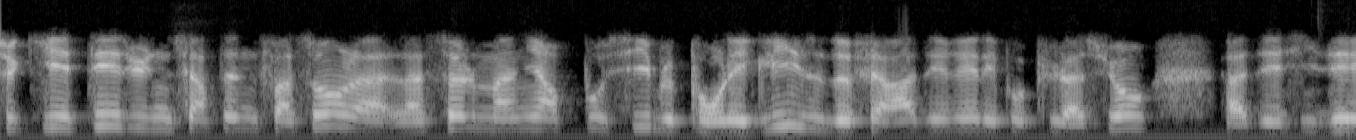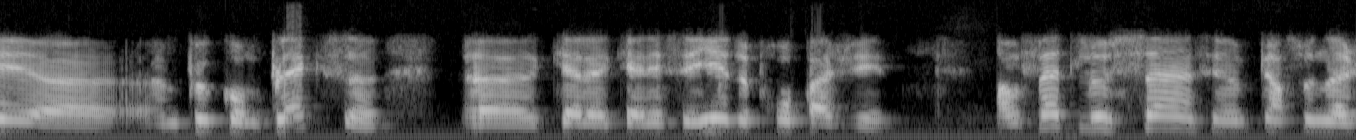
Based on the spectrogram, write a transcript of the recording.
ce qui était d'une certaine façon la, seule manière possible pour l'Église de faire adhérer les populations à des idées euh, un peu complexes qu'elle essayait de propager. En fait, le saint, c'est un personnage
